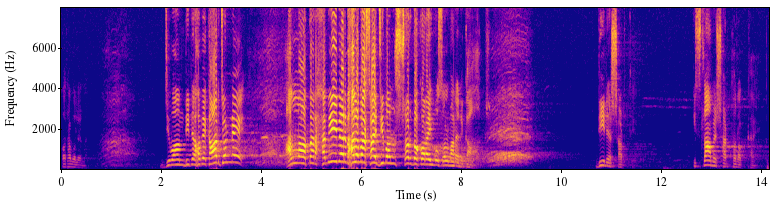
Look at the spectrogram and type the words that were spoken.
কথা বলে না। জীবন দিতে হবে কার জন্যে? আল্লাহ তার হাবিবের ভালোবাসায় জীবন উৎসর্গ করাই মুসলমানের কাজ। দিনের স্বার্থে, ইসলামের স্বার্থ রক্ষায়,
